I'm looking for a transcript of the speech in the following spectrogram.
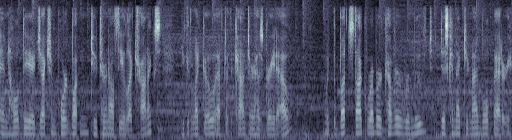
and hold the ejection port button to turn off the electronics. You can let go after the counter has grayed out. With the buttstock rubber cover removed, disconnect your 9 volt battery.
